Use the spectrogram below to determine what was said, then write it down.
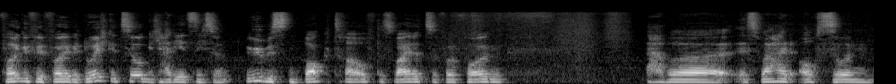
Folge für Folge durchgezogen. Ich hatte jetzt nicht so einen übelsten Bock drauf, das weiter zu verfolgen. Aber es war halt auch so ein,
